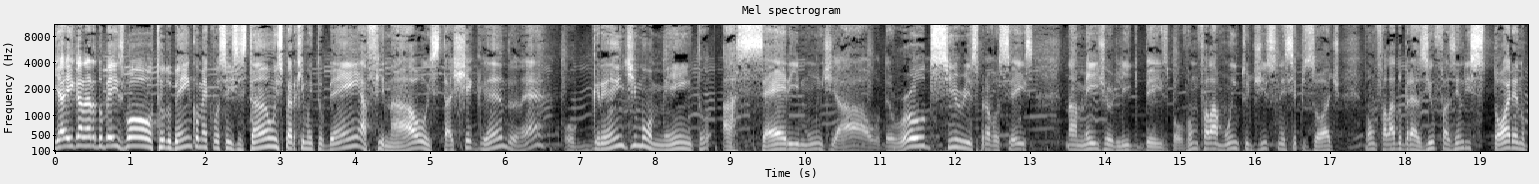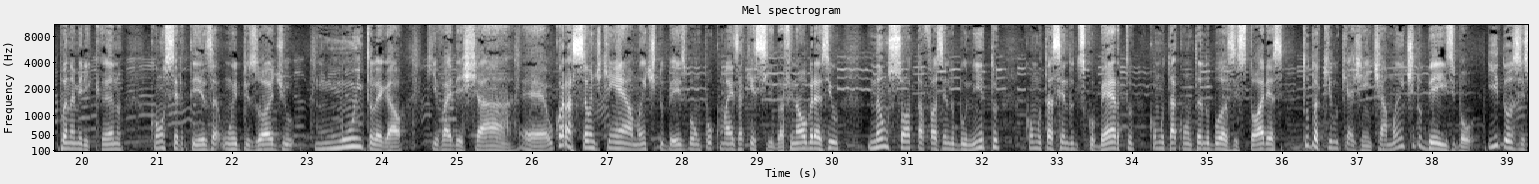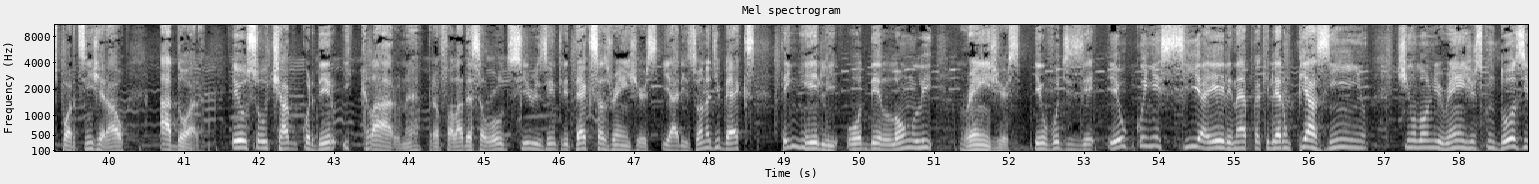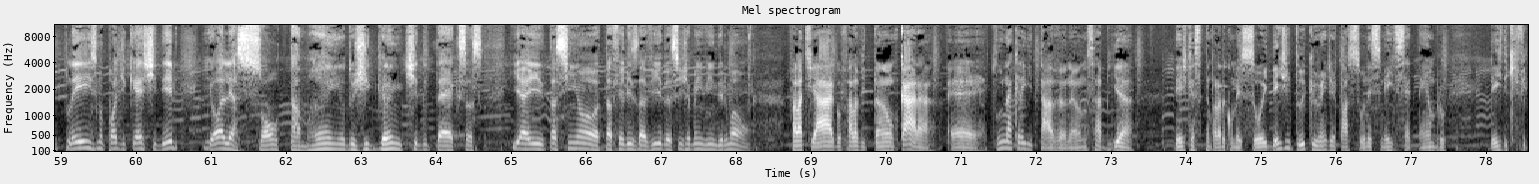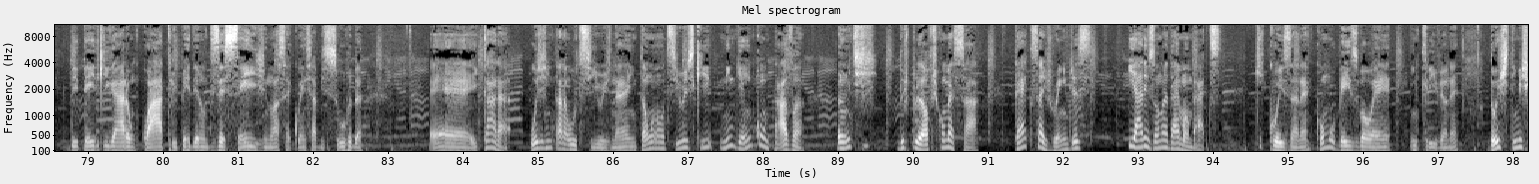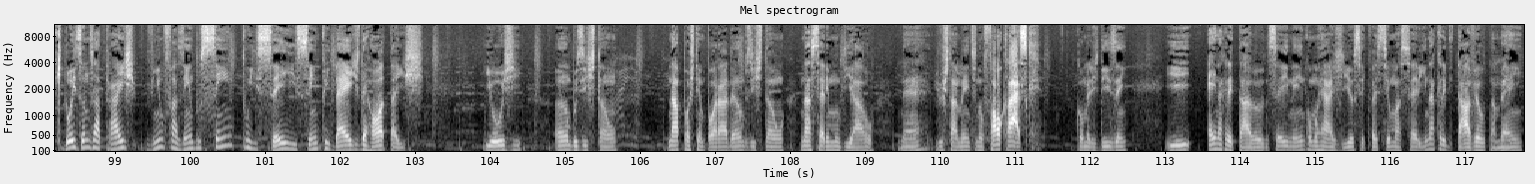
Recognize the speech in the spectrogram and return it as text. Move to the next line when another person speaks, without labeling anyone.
E aí, galera do beisebol, tudo bem? Como é que vocês estão? Espero que muito bem. Afinal, está chegando, né? O grande momento, a série mundial, The World Series para vocês na Major League Baseball. Vamos falar muito disso nesse episódio. Vamos falar do Brasil fazendo história no Pan-Americano. Com certeza, um episódio muito legal que vai deixar é, o coração de quem é amante do beisebol um pouco mais aquecido. Afinal, o Brasil não só está fazendo bonito, como está sendo descoberto, como está contando boas histórias, tudo aquilo que a gente, amante do beisebol e dos esportes em geral, adora. Eu sou o Thiago Cordeiro e, claro, né, para falar dessa World Series entre Texas Rangers e Arizona D-Backs, tem ele, o The Lonely Rangers. Eu vou dizer, eu conhecia ele na época que ele era um piazinho, tinha o Lonely Rangers com 12 plays no podcast dele e olha só o tamanho do gigante do Texas. E aí, tá assim, ó, tá feliz da vida? Seja bem-vindo, irmão.
Fala Thiago, fala Vitão. Cara, é que inacreditável, né? Eu não sabia desde que essa temporada começou e desde tudo que o Ranger passou nesse mês de setembro desde que, desde que ganharam 4 e perderam 16 numa sequência absurda. É, e cara, hoje a gente tá na World Series, né? Então é uma World Series que ninguém contava antes dos playoffs começar. Texas Rangers e Arizona Diamondbacks. Que coisa, né? Como o beisebol é incrível, né? Dois times que dois anos atrás vinham fazendo 106, 110 derrotas. E hoje ambos estão na pós-temporada, ambos estão na Série Mundial, né? Justamente no Fall Classic, como eles dizem. E é inacreditável, não sei nem como reagir. Eu sei que vai ser uma série inacreditável também.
